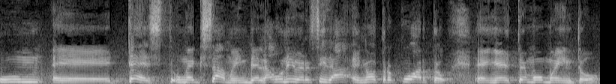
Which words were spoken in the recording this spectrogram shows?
un eh, test, un examen de la universidad en otro cuarto en este momento.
